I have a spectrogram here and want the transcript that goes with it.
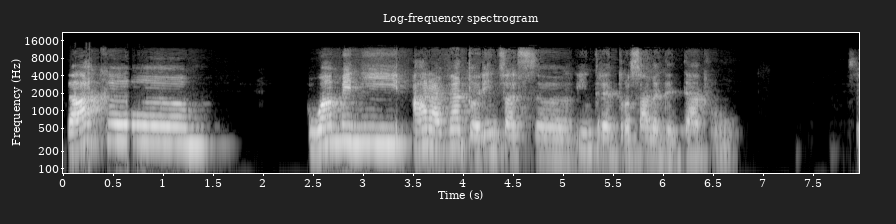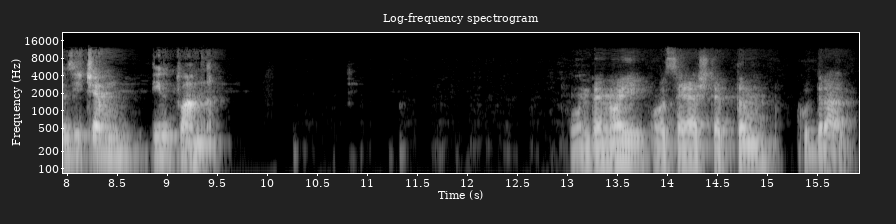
dacă oamenii ar avea dorința să intre într-o sală de teatru, să zicem, din toamnă. Unde noi o să-i așteptăm cu drag.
